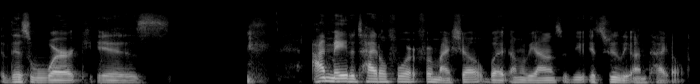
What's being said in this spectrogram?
this work is, I made a title for it for my show, but I'm gonna be honest with you, it's really untitled.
